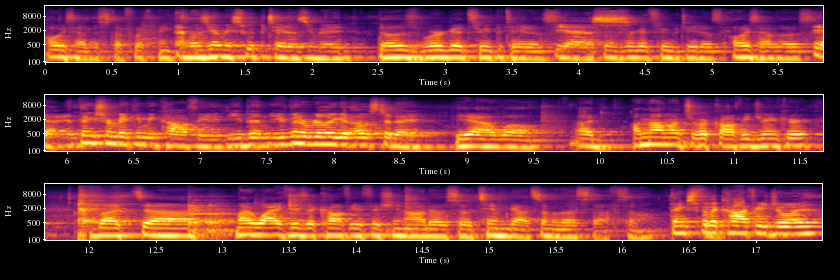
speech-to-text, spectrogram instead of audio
always have this stuff with me. And those yummy sweet potatoes you made. Those were good sweet potatoes. Yes. Those were good sweet potatoes. Always have those. Yeah, and thanks for making me coffee. You've been you've been a really good host today. Yeah, well, I, I'm not much of a coffee drinker, but uh, my wife is a coffee aficionado, so Tim got some of that stuff. So Thanks for the coffee, Joy.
